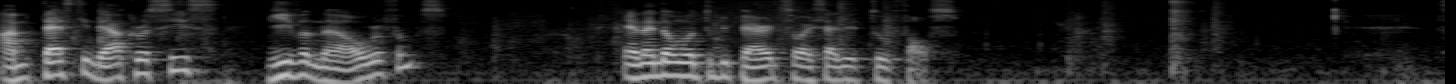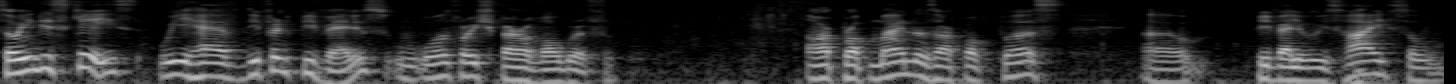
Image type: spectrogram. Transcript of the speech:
I'm testing the accuracies given the algorithms, and I don't want to be paired, so I set it to false. So in this case, we have different p-values, one for each pair of algorithm. R prop minus, R prop plus, uh, p-value is high, so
